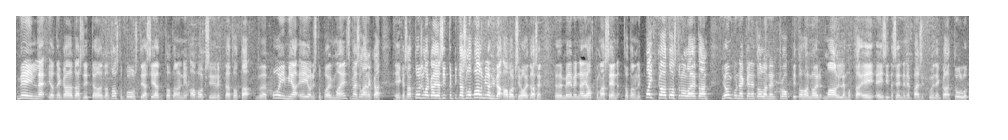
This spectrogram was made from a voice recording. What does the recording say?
meille, joten katsotaan sitten, otetaan tosta boostia sieltä tota, niin avoksi yrittää tota poimia, ei onnistu poimimaan ensimmäisellä ainakaan, eikä saa toisellakaan, ja sitten pitäisi olla valmiina, hyvä avoksi hoitaa sen, joten me mennään jatkamaan sen tota, niin paikkaa, tosta noin laitetaan jonkunnäköinen tollanen droppi tohon noin maalille, mutta ei, ei siitä sen enempää sit kuitenkaan tullut,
